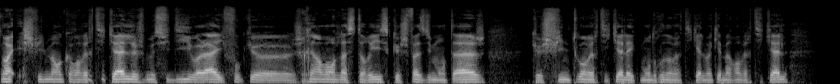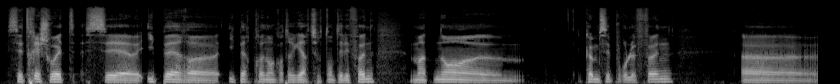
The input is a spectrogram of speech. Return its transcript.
Ouais, je filmais encore en vertical. Je me suis dit, voilà, il faut que je réinvente la story, que je fasse du montage, que je filme tout en vertical avec mon drone en vertical, ma caméra en vertical. C'est très chouette, c'est euh, hyper euh, hyper prenant quand tu regardes sur ton téléphone. Maintenant, euh, comme c'est pour le fun, euh,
